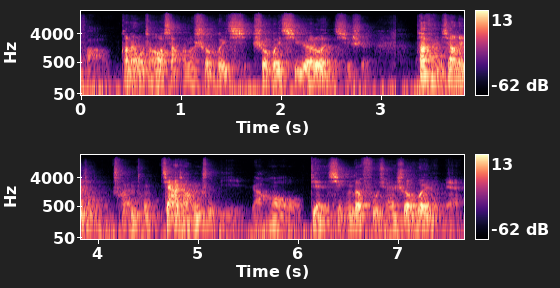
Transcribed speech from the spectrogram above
法，刚才我正好想到了社会契社会契约论，其实它很像那种传统家长主义，然后典型的父权社会里面，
